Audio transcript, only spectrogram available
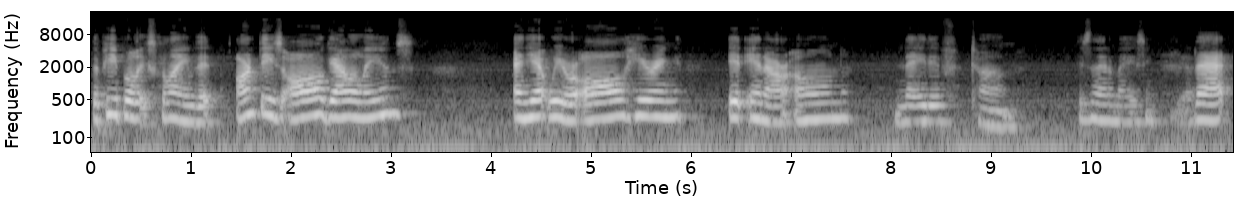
the people exclaimed that, aren't these all Galileans? And yet we are all hearing it in our own native tongue. Isn't that amazing? Yes. That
